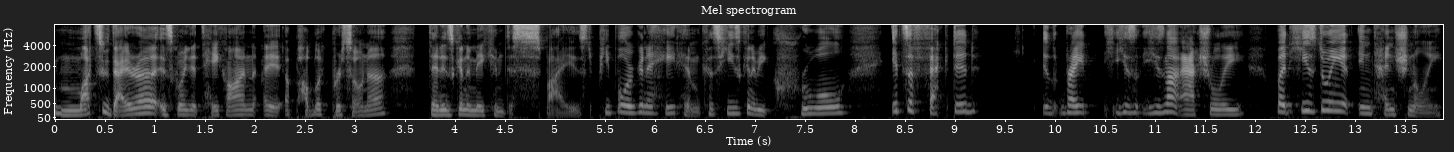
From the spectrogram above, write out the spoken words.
Matsudaira is going to take on a, a public persona that is going to make him despised. People are going to hate him because he's going to be cruel. It's affected, right? He's he's not actually, but he's doing it intentionally.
